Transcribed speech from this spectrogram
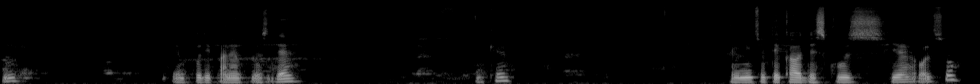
Hmm. then put the panel close there. Okay I need to take out the screws here also.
